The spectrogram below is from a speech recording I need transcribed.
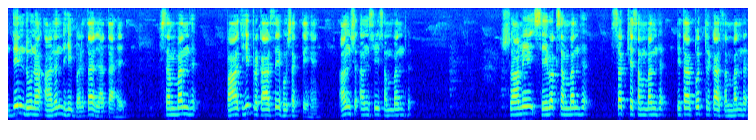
दिन दूना आनंद ही बढ़ता जाता है। संबंध पाँच ही प्रकार से हो सकते हैं। अंश, अंशी संबंध, स्वामी सेवक संबंध, सख्य संबंध, पिता पुत्र का संबंध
